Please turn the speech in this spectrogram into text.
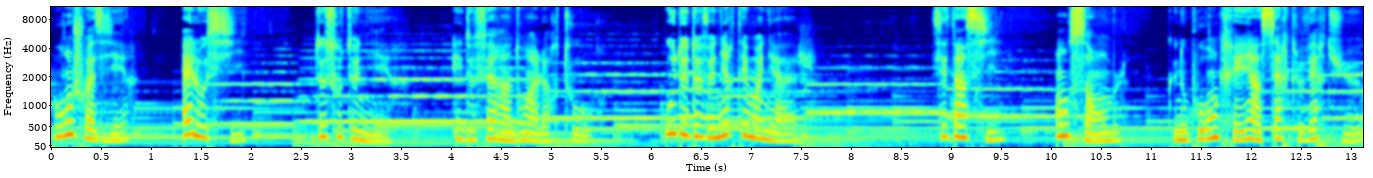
pourront choisir, elles aussi, de soutenir et de faire un don à leur tour, ou de devenir témoignage. C'est ainsi, ensemble, que nous pourrons créer un cercle vertueux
